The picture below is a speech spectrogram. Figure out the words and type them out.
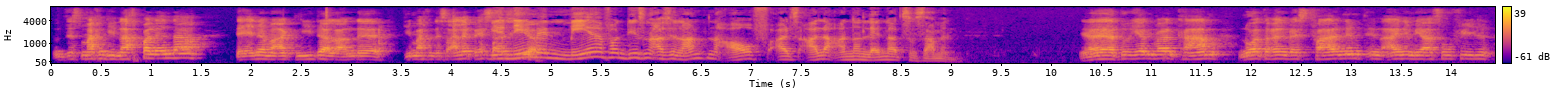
Und das machen die Nachbarländer, Dänemark, Niederlande, die machen das alle besser. Wir nehmen mehr von diesen Asylanten auf als alle anderen Länder zusammen. Ja, ja, du irgendwann kam, Nordrhein-Westfalen nimmt in einem Jahr so viel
